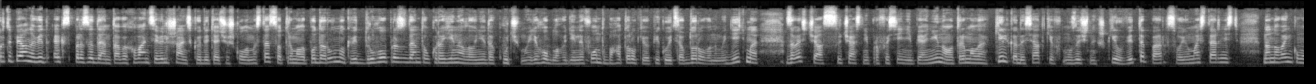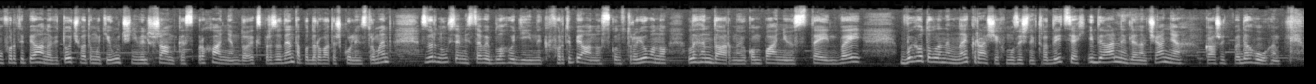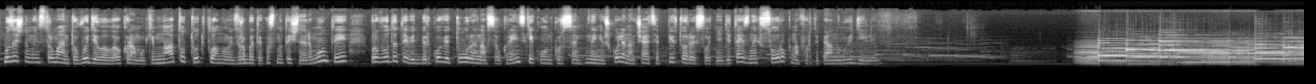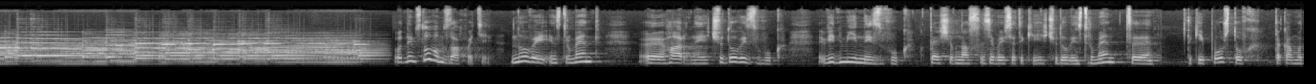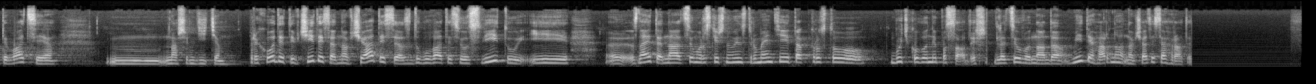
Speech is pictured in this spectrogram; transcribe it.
Фортепіано від екс-президента вихованці Вільшанської дитячої школи мистецтв отримали подарунок від другого президента України Леоніда Кучми. Його благодійний фонд багато років опікується обдарованими дітьми. За весь час сучасні професійні піаніно отримали кілька десятків музичних шкіл. Відтепер свою майстерність на новенькому фортепіано відточуватимуть і учні Вільшанки. З проханням до екс-президента подарувати школі інструмент звернувся місцевий благодійник. Фортепіано сконструйовано легендарною компанією Steinway, виготовлене в найкращих музичних традиціях, ідеальний для навчання, кажуть педагоги. Музичному інструменту виділили окрему кімнату. Тут планують зробити косметичний ремонт і проводити відбіркові тури на всеукраїнські конкурси. Нині в школі навчається півтори сотні дітей, з них 40 на фортепіаному відділі. Одним словом, в захваті. Новий інструмент, е, гарний, чудовий звук, відмінний звук. Те, що в нас з'явився такий чудовий інструмент, це такий поштовх, така мотивація нашим дітям. Приходити, вчитися, навчатися, здобувати цю освіту. І е, знаєте, на цьому розкішному інструменті так просто будь-кого не посадиш. Для цього треба вміти гарно навчатися грати.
